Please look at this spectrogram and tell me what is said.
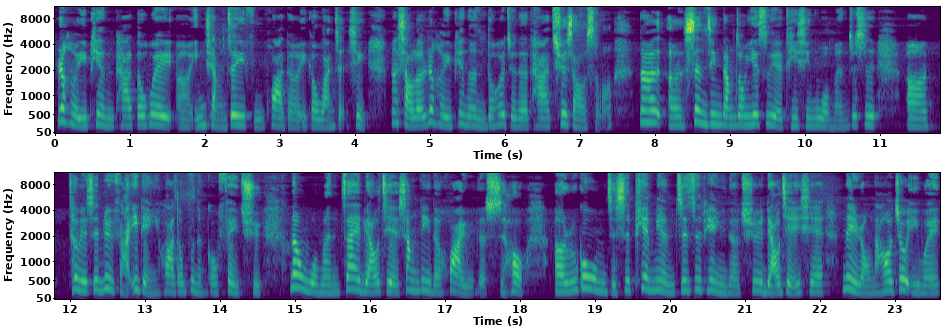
任何一片它都会呃影响这一幅画的一个完整性。那少了任何一片呢，你都会觉得它缺少了什么。那呃，圣经当中，耶稣也提醒我们，就是呃。特别是律法一点一画都不能够废去。那我们在了解上帝的话语的时候，呃，如果我们只是片面、只字片语的去了解一些内容，然后就以为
